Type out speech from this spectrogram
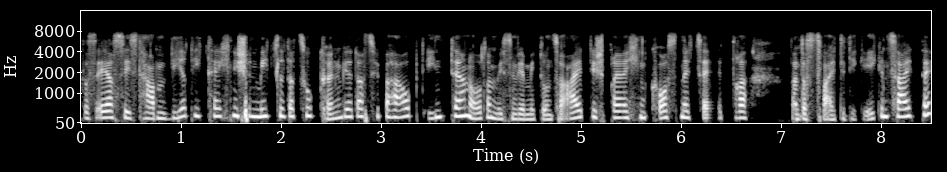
das erste ist, haben wir die technischen Mittel dazu? Können wir das überhaupt intern oder müssen wir mit unserer IT sprechen, Kosten etc.? Dann das zweite, die Gegenseite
